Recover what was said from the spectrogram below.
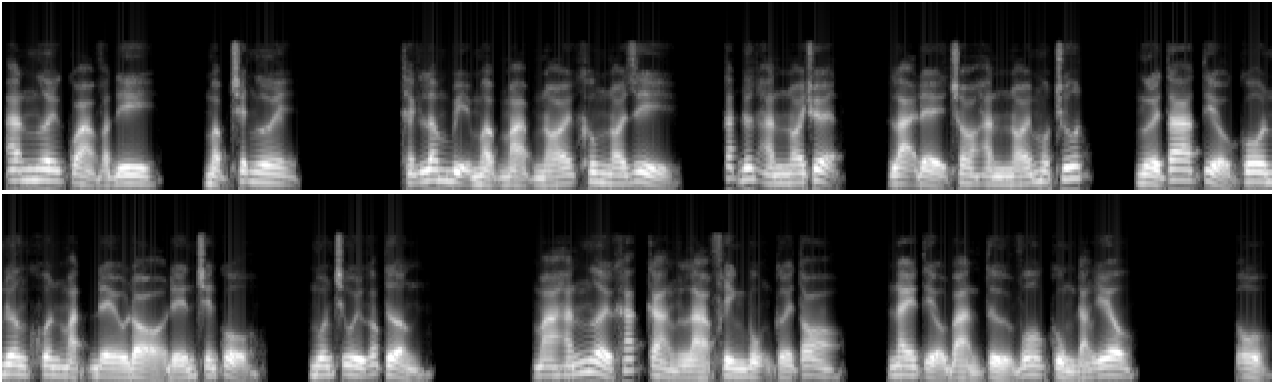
ăn ngươi quả vật đi, mập chết ngươi. Thạch lâm bị mập mạp nói không nói gì, cắt đứt hắn nói chuyện, lại để cho hắn nói một chút, người ta tiểu cô nương khuôn mặt đều đỏ đến trên cổ, muốn chui góc tường. Mà hắn người khác càng là phình bụng cười to, nay tiểu bản tử vô cùng đáng yêu. Ồ!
